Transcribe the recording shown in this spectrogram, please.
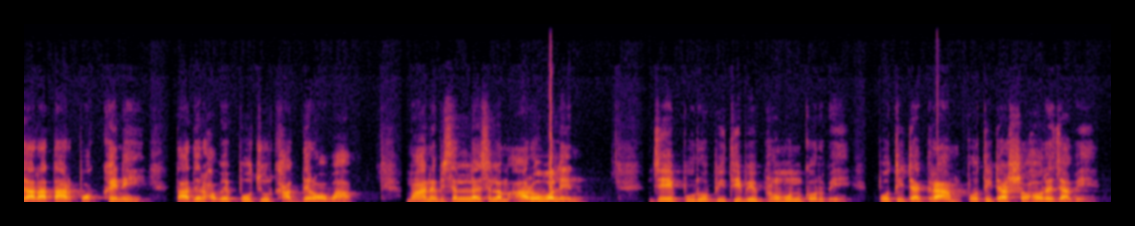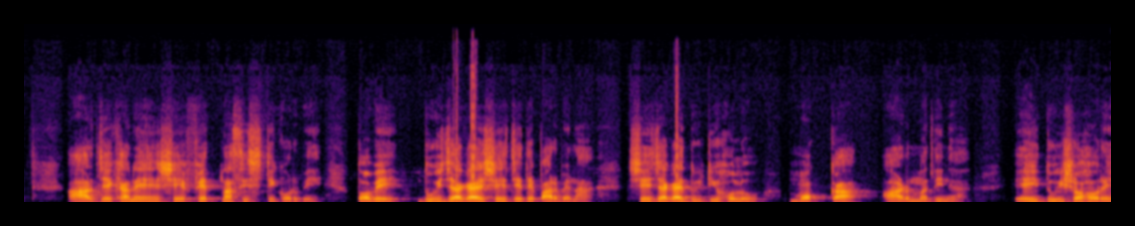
যারা তার পক্ষে নেই, তাদের হবে প্রচুর খাদ্যের অভাব। মহানবী সাল্লাহ সাল্লাম আরও বলেন যে, পুরো পৃথিবী ভ্রমণ করবে প্রতিটা গ্রাম, প্রতিটা শহরে যাবে আর যেখানে সে ফেতনা সৃষ্টি করবে। তবে দুই জায়গায় সে যেতে পারবে না। সেই জায়গায় দুইটি হলো মক্কা আর মদিনা। এই দুই শহরে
